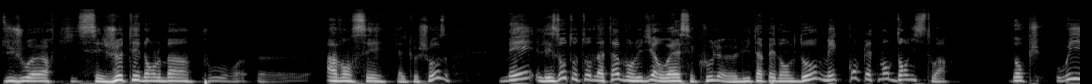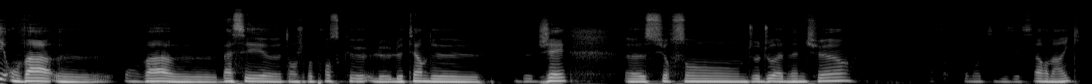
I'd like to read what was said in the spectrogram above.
du joueur qui s'est jeté dans le bain pour euh, avancer quelque chose, mais les autres autour de la table vont lui dire ouais c'est cool, euh, lui taper dans le dos, mais complètement dans l'histoire. Donc oui, on va, on va passer. attends, je reprends ce que le, terme de, de Jay sur son Jojo Adventure comment tu disais ça, Romaric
